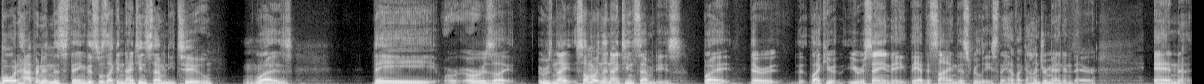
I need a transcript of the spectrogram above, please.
but what happened in this thing? This was like in 1972. Mm-hmm. Was they or, or it was like it was ni- somewhere in the 1970s? But they're like you you were saying they they had to sign this release and they had like hundred men in there, and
